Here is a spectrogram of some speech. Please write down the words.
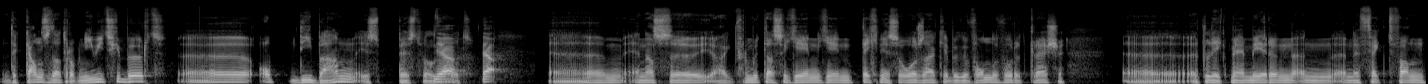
de kans dat er opnieuw iets gebeurt uh, op die baan is best wel ja, groot. Ja. Um, en als, ja, ik vermoed dat ze geen, geen technische oorzaak hebben gevonden voor het crashen. Uh, het leek mij meer een, een, een, effect van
